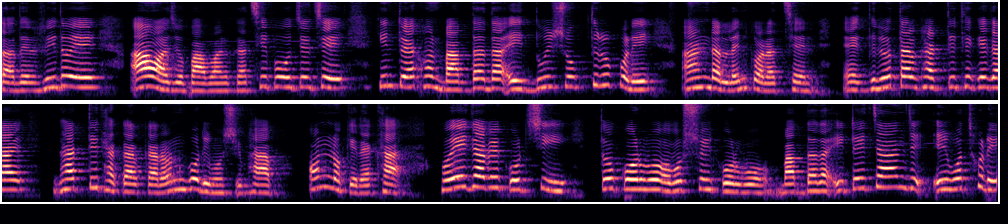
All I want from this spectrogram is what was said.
তাদের হৃদয়ে আওয়াজও বাবার কাছে পৌঁছেছে। কিন্তু এখন বাপদাদা এই দুই শক্তির উপরে আন্ডারলাইন করাচ্ছেন। এক দৃঢ়তার ঘাটতি থেকে যায়, ঘাটতি থাকার কারণ গরিমসি ভাব। অন্যকে দেখা, হয়ে যাবে করছি তো করব, অবশ্যই করব। বাপদাদা এটাই চান যে এই বছরে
